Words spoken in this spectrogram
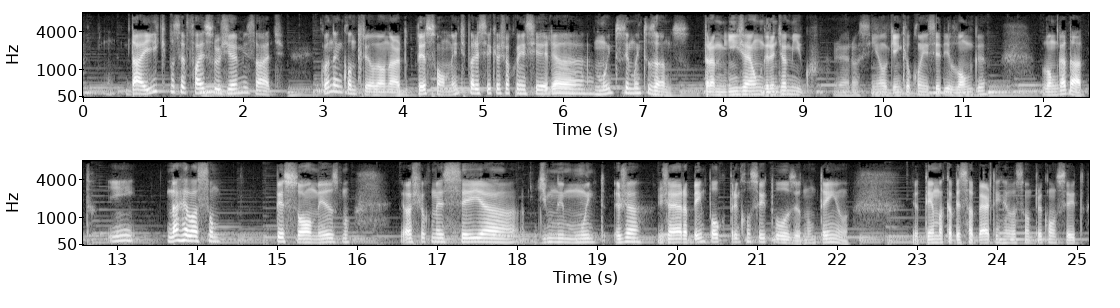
daí que você faz surgir a amizade. Quando eu encontrei o Leonardo pessoalmente, parecia que eu já conhecia ele há muitos e muitos anos. Para mim já é um grande amigo. Já era assim alguém que eu conhecia de longa longa data. E na relação pessoal mesmo, eu acho que eu comecei a diminuir muito. Eu já já era bem pouco preconceituoso. Eu não tenho eu tenho uma cabeça aberta em relação ao preconceito,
